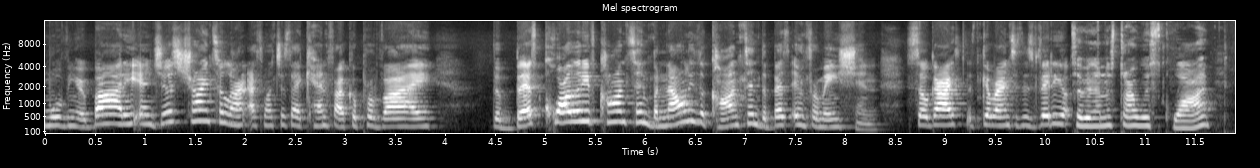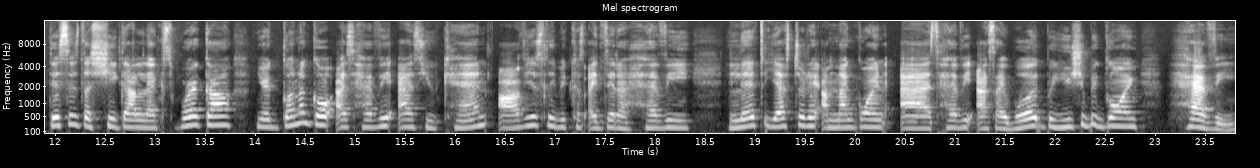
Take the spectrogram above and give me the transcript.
moving your body and just trying to learn as much as i can if i could provide the best quality of content, but not only the content, the best information. So guys, let's get right into this video. So we're gonna start with squat. This is the She Got Legs workout. You're gonna go as heavy as you can. Obviously, because I did a heavy lift yesterday, I'm not going as heavy as I would, but you should be going heavy.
